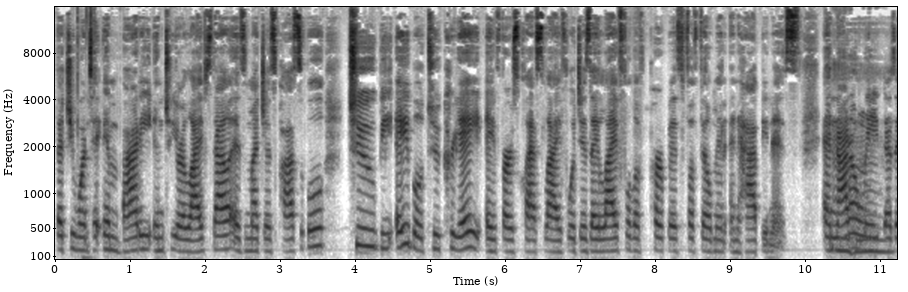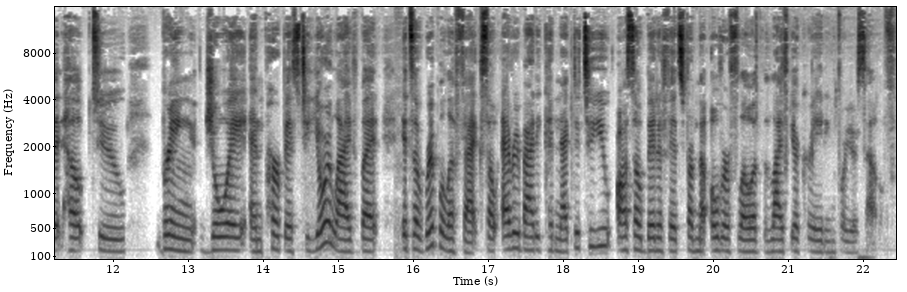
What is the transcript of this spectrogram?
that you want to embody into your lifestyle as much as possible to be able to create a first class life, which is a life full of purpose, fulfillment, and happiness. And not mm-hmm. only does it help to bring joy and purpose to your life, but it's a ripple effect. So everybody connected to you also benefits from the overflow of the life you're creating for yourself.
